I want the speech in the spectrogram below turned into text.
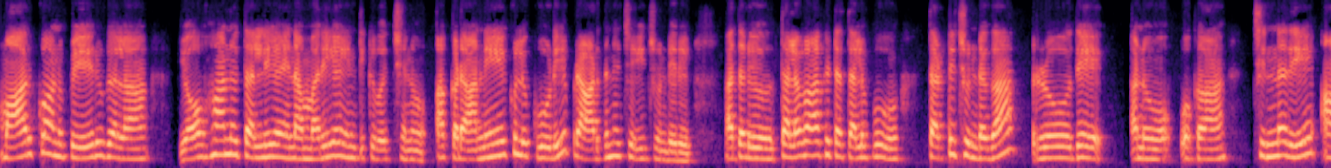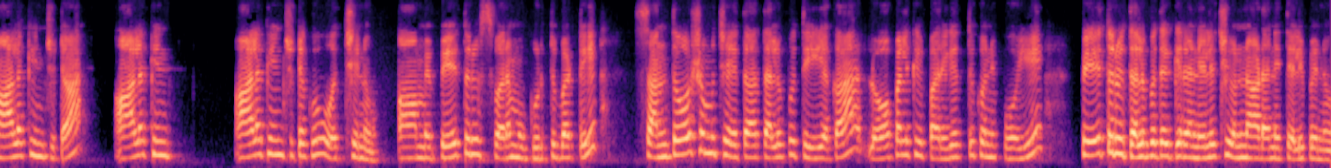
మార్కు అను పేరు గల యోహాను తల్లి అయిన మరియ ఇంటికి వచ్చెను. అక్కడ అనేకులు కూడి ప్రార్థన చేయుచుండిరి. అతడు తలవాకిట తలుపు తట్టుచుండగా రోదే అను ఒక చిన్నది ఆలకించుట ఆలకి ఆలకించుటకు వచ్చెను. ఆమె పేతురు స్వరము గుర్తుబట్టి సంతోషము చేత తలుపు తీయక లోపలికి పరిగెత్తుకొని పోయి పేతురు తలుపు దగ్గర నిలిచి ఉన్నాడని తెలిపెను.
